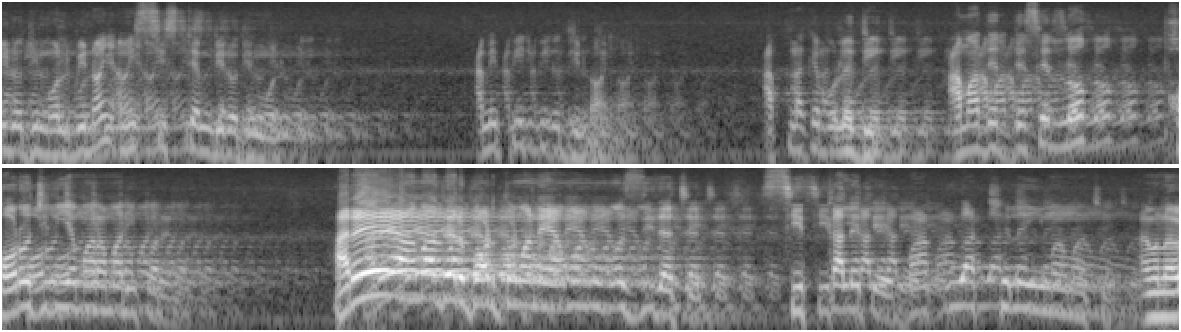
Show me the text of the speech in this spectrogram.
বিরোধী মলবি নয় আমি সিস্টেম বিরোধী মলবি। আমি পীর বিরোধী নয়। আপনাকে বলে দিই আমাদের দেশের লোক ফরজ নিয়ে মারামারি করে। না। আরে আমাদের বর্তমানে এমন মসজিদ আছে শীতকালেতে বাঁকুড়ার ছেলে ইমাম আছে। আমি বললাম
